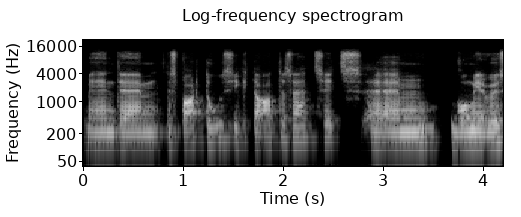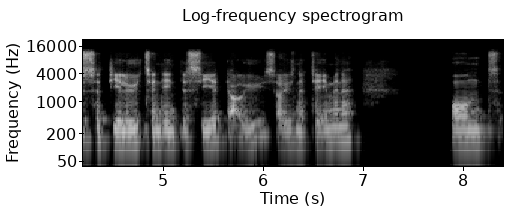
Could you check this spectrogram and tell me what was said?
wir haben ähm, ein paar tausend Datensätze jetzt, ähm, wo wir wissen, die Leute sind interessiert an uns, an unseren Themen. Und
